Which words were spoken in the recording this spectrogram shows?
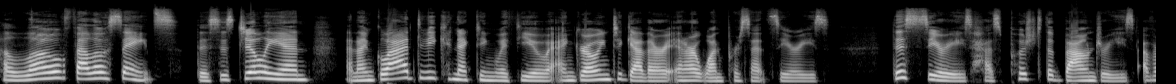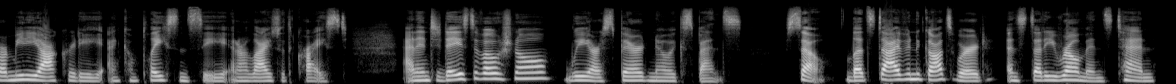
Hello, fellow saints. This is Jillian, and I'm glad to be connecting with you and growing together in our 1% series. This series has pushed the boundaries of our mediocrity and complacency in our lives with Christ. And in today's devotional, we are spared no expense. So let's dive into God's Word and study Romans 10,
